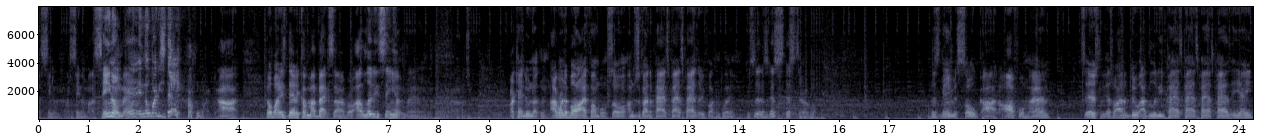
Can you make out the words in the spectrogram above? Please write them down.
I seen him. I seen him. I seen him, man. And nobody's there. Oh my god. Nobody's there to cover my backside, bro. I literally seen him, man. I can't do nothing. I run the ball, I fumble. So I'm just gonna have to pass, pass, pass every fucking play. This is it's, it's terrible. This game is so god awful, man. Seriously, that's what I had to do. I had to literally pass, pass, pass, pass EA.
